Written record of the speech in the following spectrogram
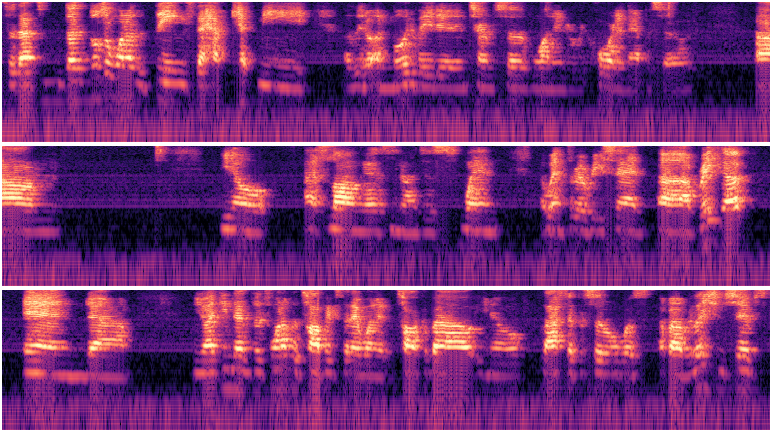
So that's that, those are one of the things that have kept me a little unmotivated in terms of wanting to record an episode. Um, you know, as long as you know, I just went I went through a recent uh, breakup, and uh, you know, I think that that's one of the topics that I wanted to talk about. You know, last episode was about relationships.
